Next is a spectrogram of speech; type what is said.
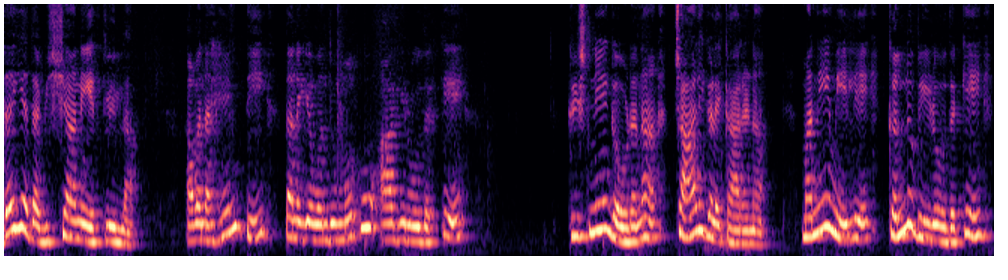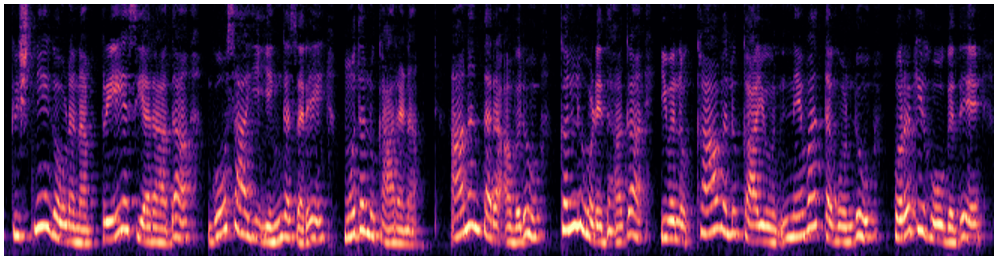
ದಯ್ಯದ ವಿಷಯನೇ ಎತ್ತಲಿಲ್ಲ ಅವನ ಹೆಂಡತಿ ತನಗೆ ಒಂದು ಮಗು ಆಗಿರುವುದಕ್ಕೆ ಕೃಷ್ಣೇಗೌಡನ ಚಾಳಿಗಳೇ ಕಾರಣ. ಮನೆ ಮೇಲೆ ಕಲ್ಲು ಬೀಳುವುದಕ್ಕೆ ಕೃಷ್ಣೇಗೌಡನ ಪ್ರೇಯಸಿಯರಾದ ಗೋಸಾಯಿ ಎಂಗಸರೇ ಮೊದಲು ಕಾರಣ. ಆನಂತರ ಅವರು ಕಲ್ಲು ಹೊಡೆದಾಗ ಇವನು ಕಾವಲು ಕಾಯೋ ನೆವ ತಗೊಂಡು ಹೊರಗೆ ಹೋಗದೆ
